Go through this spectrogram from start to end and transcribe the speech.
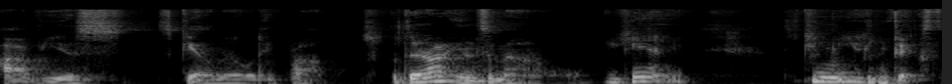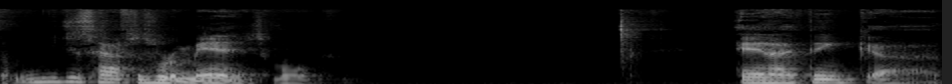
obvious scalability problems, but they're not insurmountable. You can't you can you can fix them. You just have to sort of manage them a little bit. And I think uh,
